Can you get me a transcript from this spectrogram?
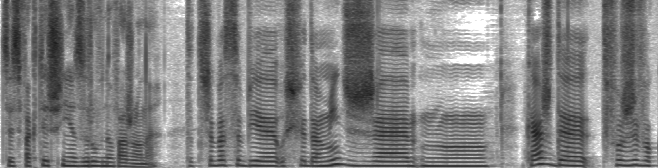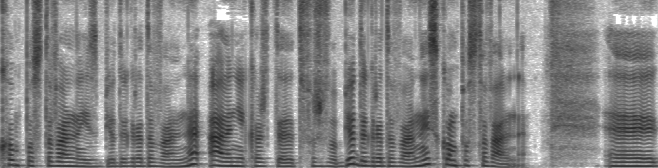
co jest faktycznie zrównoważone? To trzeba sobie uświadomić, że mm, Każde tworzywo kompostowalne jest biodegradowalne, ale nie każde tworzywo biodegradowalne jest kompostowalne. E,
